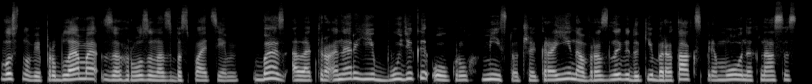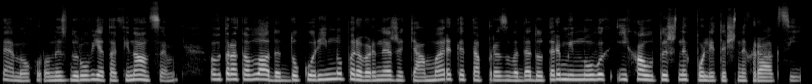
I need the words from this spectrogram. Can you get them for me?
В основі проблеми загроза нацбезпеці. Без електроенергії будь-який округ, місто чи країна вразливі до кібератак, спрямованих на системи охорони здоров'я та фінанси. Втрата влади докорінно переверне життя Америки та призведе до термінових і хаотичних політичних реакцій.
